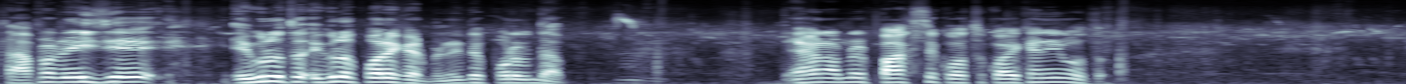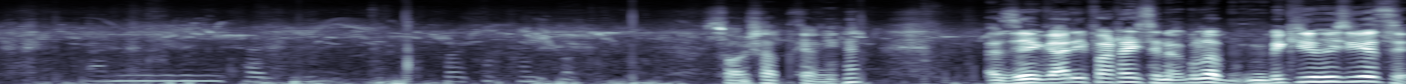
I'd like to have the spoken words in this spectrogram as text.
তা আপনার এই যে, এগুলো তো, এগুলো পরে কাটবেন, এটা পরের দাম এখন আপনার পাকছে কত, কয়খানির মতো? ছয় সাতখানি হ্যাঁ? যে গাড়ি পাঠাইছেন, ওগুলো বিক্রি হয়ে গেছে?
